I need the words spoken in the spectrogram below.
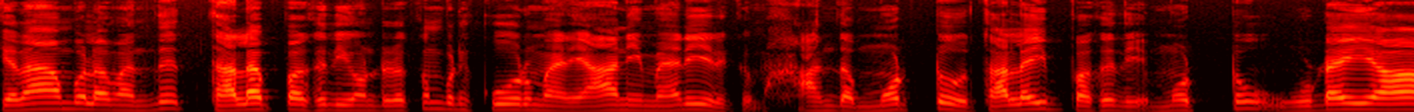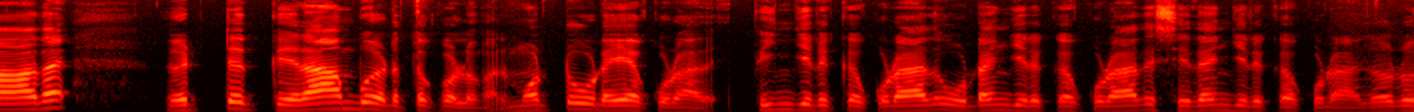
கிராம்பில் வந்து தலைப்பகுதி ஒன்று இருக்கும் இப்படி கூறு மாதிரி ஆணி மாதிரி இருக்கும். அந்த மொட்டு தலைப்பகுதி மொட்டு உடையாத எட்டு கிராம்பு எடுத்துக்கொள்ளுங்கள். மொட்டு உடையக்கூடாது. பிஞ்சிருக்கக்கூடாது உடைஞ்சிருக்கக்கூடாது சிதைஞ்சிருக்கக்கூடாது. ஒரு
